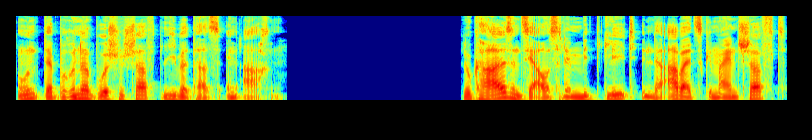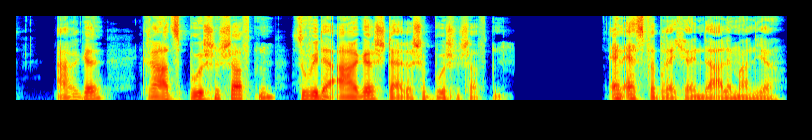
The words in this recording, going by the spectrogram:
und der Brünner Burschenschaft Libertas in Aachen. Lokal sind sie außerdem Mitglied in der Arbeitsgemeinschaft (Arge) Graz Burschenschaften sowie der Arge Steirischer Burschenschaften. NS-Verbrecher in der Alemannia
